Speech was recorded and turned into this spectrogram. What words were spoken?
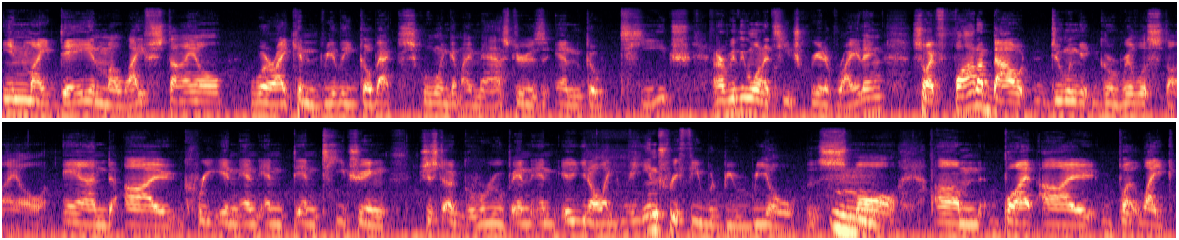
in my day and my lifestyle where I can really go back to school and get my master's and go teach. And I really want to teach creative writing. So I've thought about doing it guerrilla style and uh, create and, and, and, teaching just a group and, and you know like the entry fee would be real small. Um, but I but like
